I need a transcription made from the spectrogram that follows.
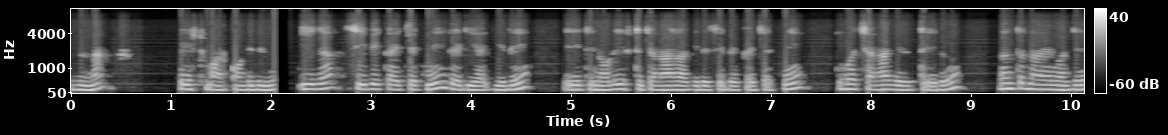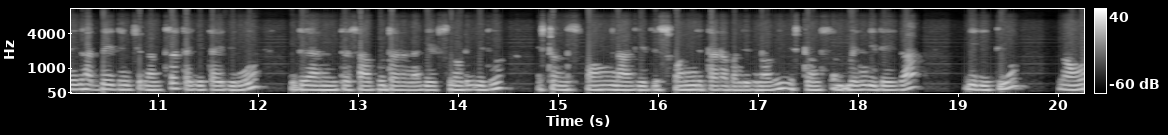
ಇದನ್ನ ಪೇಸ್ಟ್ ಮಾಡ್ಕೊಂಡಿದ್ದೀನಿ. ಈಗ ಸೀಬೆಕಾಯಿ ಚಟ್ನಿ ರೆಡಿ ಆಗಿದೆ. ಈ ರೀತಿ ನೋಡಿ, ಎಷ್ಟು ಚೆನ್ನಾಗಾಗಿದೆ ಸೀಬೆಕಾಯಿ ಚಟ್ನಿ. ತುಂಬಾ ಚೆನ್ನಾಗಿರುತ್ತೆ ಇದು. ನಂತರ ನಾನು ಏನ್ ಮಾಡ್ತೀನಿ? ಈಗ ಹದಿನೈದು ನಿಮಿಷ ನಂತರ ತೆಗಿತಾ ಇದ್ದೀನಿ. ಇದೇ ಅಂತ ಸಾಬುದಾನ ನಗೆಟ್ಸ್ ನೋಡಿ, ಇದು ಎಷ್ಟೊಂದು ಸ್ಪಾಂಗ್ ಆಗಿದೆ ಸ್ಪಾಂಗ್ ತರ ಬಂದಿದೆ ನೋಡಿ, ಎಷ್ಟೊಂದು ಬೆಂದಿದೆ ಈಗ. ಈ ರೀತಿ ನಾವು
